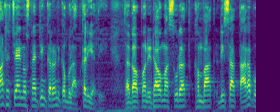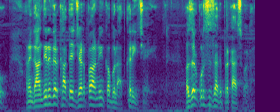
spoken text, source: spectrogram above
આઠ ચેનનો સ્નેચિંગ કરવાની કબૂલાત કરી હતી. તો અગાઉ પણ રીઢાઓમાં સુરત, ખંભાત, ડીસા, તારાપુર અને ગાંધીનગર ખાતે ઝડપાવાની કબૂલાત કરી છે. અઝર કુર્સી સાથે પ્રકાશવાળા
